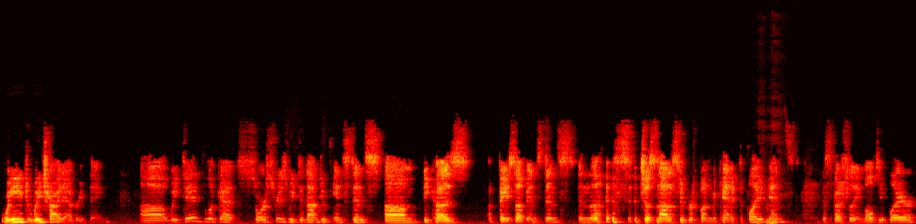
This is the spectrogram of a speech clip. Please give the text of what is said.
We we tried everything. Uh, we did look at sorceries. We did not do instants um, because a face-up instant in the it's just not a super fun mechanic to play against especially in multiplayer.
